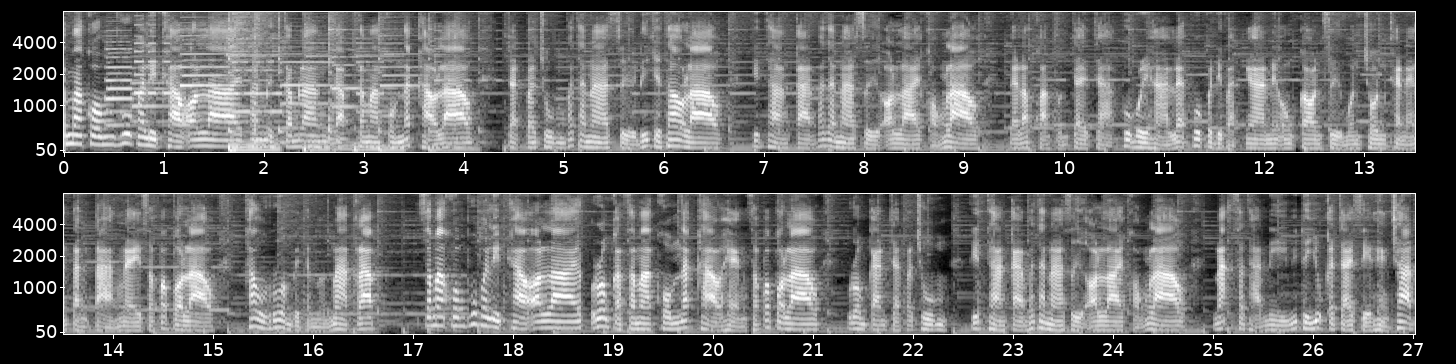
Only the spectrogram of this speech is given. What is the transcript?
สมาคมผู้ผลิตข่าวออนไลน์ผนึกกำลังกับสมาคมนักข่าวลาว จัดประชุมพัฒนาสื่อดิจิทัลลาว ทิศทางการพัฒนาสื่อออนไลน์ของลาว ได้รับความสนใจจากผู้บริหารและผู้ปฏิบัติงานในองค์กรสื่อมวลชนแขนงต่างๆ ในสปปลาว เข้าร่วมเป็นจำนวนมากครับ สมาคมผู้ผลิตข่าวออนไลน์ ร่วมกับสมาคมนักข่าวแห่งสปปลาว ร่วมการจัดประชุม ทิศทางการพัฒนาสื่อออนไลน์ของลาว ณสถานีวิทยุกระจายเสียงแห่งชาติ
